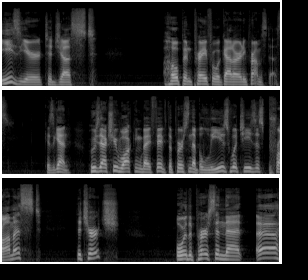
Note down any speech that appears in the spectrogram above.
easier to just hope and pray for what God already promised us. Because again, who's actually walking by faith? The person that believes what Jesus promised the church, or the person that, uh,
